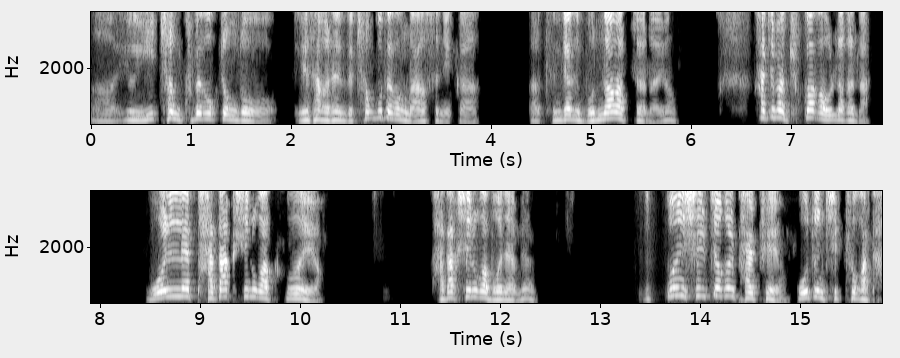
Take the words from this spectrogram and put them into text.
어, 여기 2,900억 정도 예상을 했는데 1,900억 나왔으니까 아, 굉장히 못 나왔잖아요. 하지만 주가가 올라간다. 원래 바닥 신호가 그거예요. 바닥 신호가 뭐냐면 이쁜 실적을 발표해요. 모든 지표가 다.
